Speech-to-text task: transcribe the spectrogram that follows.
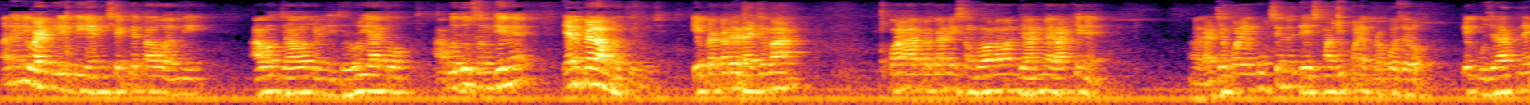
અને એની વાઇબિલિટી એની શક્યતાઓ, એમની આવક જાવક, એમની જરૂરિયાતો, આ બધું સમજીને એને પહેલા મળતી હોય છે. એ પ્રકારે રાજ્યમાં પણ આ પ્રકારની સંભાવનાઓને ધ્યાનમાં રાખીને રાજ્ય પણ એ મૂકશે અને દેશમાંથી પણ એ પ્રપોઝલો એ ગુજરાતને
